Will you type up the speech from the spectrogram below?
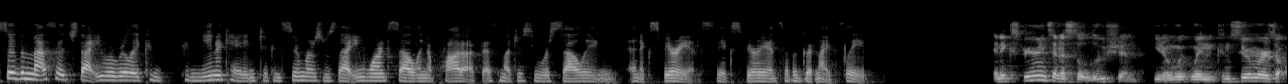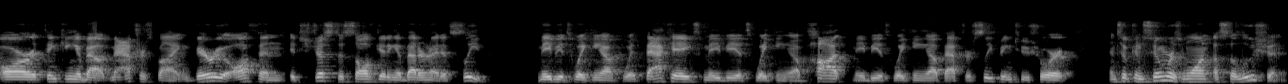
So the message that you were really con- communicating to consumers was that you weren't selling a product as much as you were selling an experience, the experience of a good night's sleep an experience and a solution. You know, when, when, consumers are thinking about mattress buying, very often it's just to solve getting a better night of sleep. Maybe it's waking up with backaches, maybe it's waking up hot, maybe it's waking up after sleeping too short. And so consumers want a solution.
